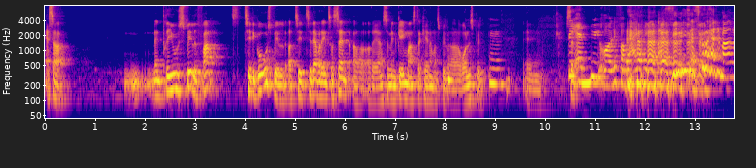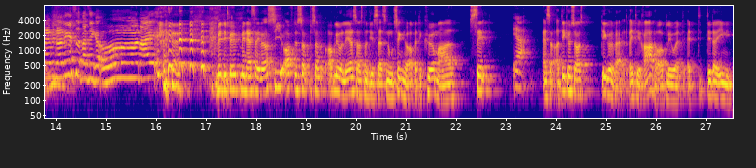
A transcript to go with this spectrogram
altså, man drive spillet frem til det gode spil, og til, til der, hvor det er interessant at, at være, som en game master kan, når man spiller rollespil. Mm. Øh, det er en ny rolle for mig, kan jeg bare sige, jeg skulle have det meget med, men når jeg sidder bare og tænker, åh nej. men, det, men altså, jeg vil også sige, ofte så, så oplever lærere så også, når de har sat sådan nogle ting herop, at det kører meget selv. Ja. Altså, og det kan jo så også det kan jo være rigtig rart at opleve, at, at det der egentlig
